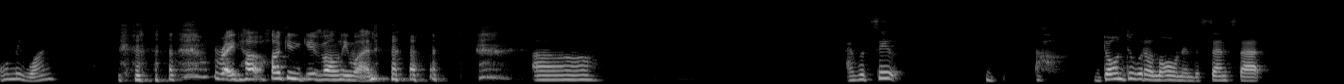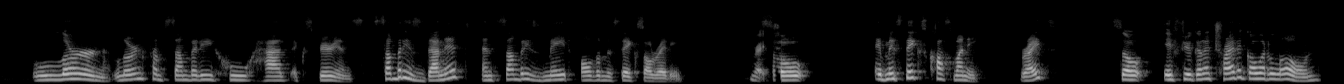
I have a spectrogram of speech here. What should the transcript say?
only one? right. How, how can you give only one? uh, I would say don't do it alone in the sense that learn learn from somebody who has experience somebody's done it and somebody's made all the mistakes already right so mistakes cost money right so if you're going to try to go it alone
